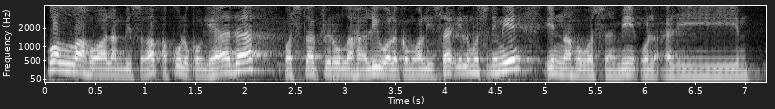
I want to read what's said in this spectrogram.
Wallahu alam bisawab. Aku lu qauli hadza wastaghfirullah li wa lakum wa muslimin innahu wasamiul alim.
